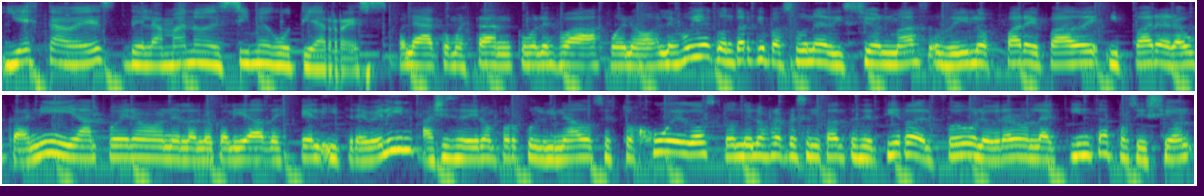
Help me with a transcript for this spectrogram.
y esta vez de la mano de Cime Gutiérrez. Hola, ¿cómo están? ¿Cómo les va? Bueno, les voy a contar que pasó una edición más de los Para Epade y para Araucanía. Fueron en la localidad de Esquel y Trevelín. Allí se dieron por culminados estos juegos, donde los representantes de Tierra del Fuego lograron la quinta posición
